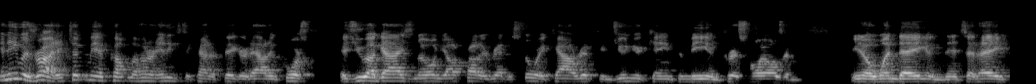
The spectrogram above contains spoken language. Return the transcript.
And he was right. It took me a couple of hundred innings to kind of figure it out. And of course, as you guys know, and y'all probably read the story, Cal Ripken Jr. came to me and Chris Hoiles and you know, one day and then said, Hey,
